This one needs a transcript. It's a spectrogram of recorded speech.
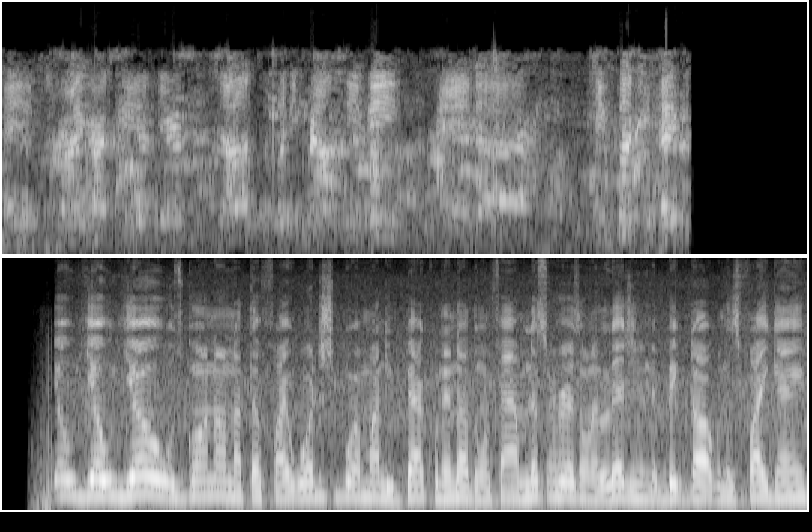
Hey, this is Ryan Garcia here. Shout out to Monnie Brown TV and uh, keep punching, baby. Yo, yo, yo, what's going on out there, Fight War? This your boy Money back with another one, fam. One here is on the legend and the big dog in this fight game.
